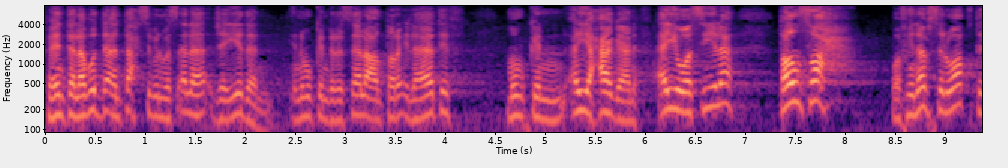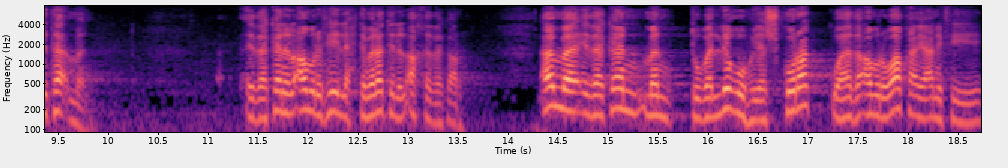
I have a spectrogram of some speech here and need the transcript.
فأنت لابد أن تحسب المسألة جيدا. إن ممكن الرسالة عن طريق الهاتف ممكن أي حاجة يعني أي وسيلة تنصح وفي نفس الوقت تأمن. إذا كان الأمر فيه الاحتمالات اللي الأخ ذكرها أما إذا كان من تبلغه يشكرك وهذا أمر واقع يعني فيه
